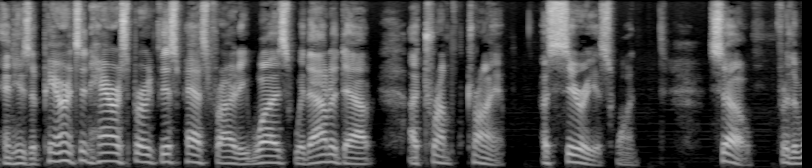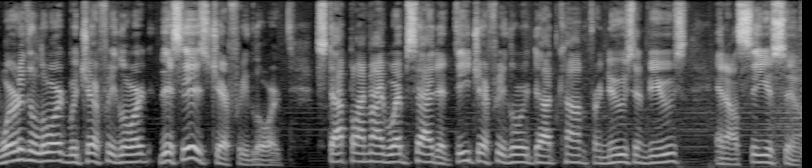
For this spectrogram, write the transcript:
And his appearance in Harrisburg this past Friday was, without a doubt, a Trump triumph a serious one. So, for the word of the Lord with Jeffrey Lord, this is Jeffrey Lord. Stop by my website at thejeffreylord.com for news and views, and I'll see you soon.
